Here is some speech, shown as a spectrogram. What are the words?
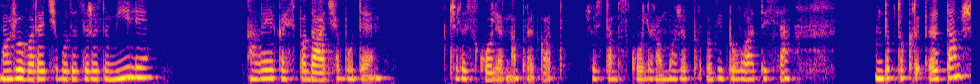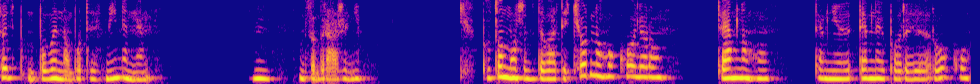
Можливо, речі будуть зрозумілі, але якась подача буде через колір, наприклад. Щось там з кольором може відбуватися. Ну, тобто е, там щось повинно бути змінене в зображенні. Плутон може додавати чорного кольору, темного, темної, темної пори року.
